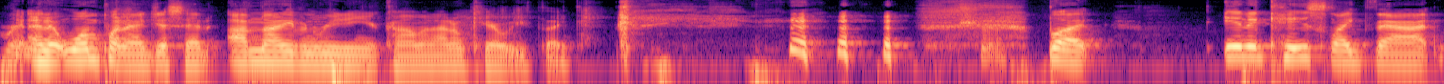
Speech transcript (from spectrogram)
Right. and at one point I just said, I'm not even reading your comment. I don't care what you think. Sure. But in a case like that,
